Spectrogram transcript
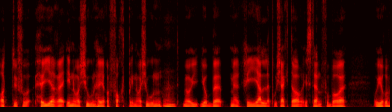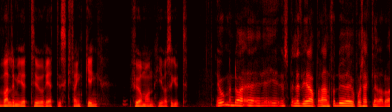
at du får høyere innovasjon, høyere fart på innovasjonen mm. med å jobbe med reelle prosjekter, istedenfor bare å gjøre veldig mye teoretisk tenking før man hiver seg ut. Jo, men da eh, spill litt videre på den, for du er jo prosjektleder da,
